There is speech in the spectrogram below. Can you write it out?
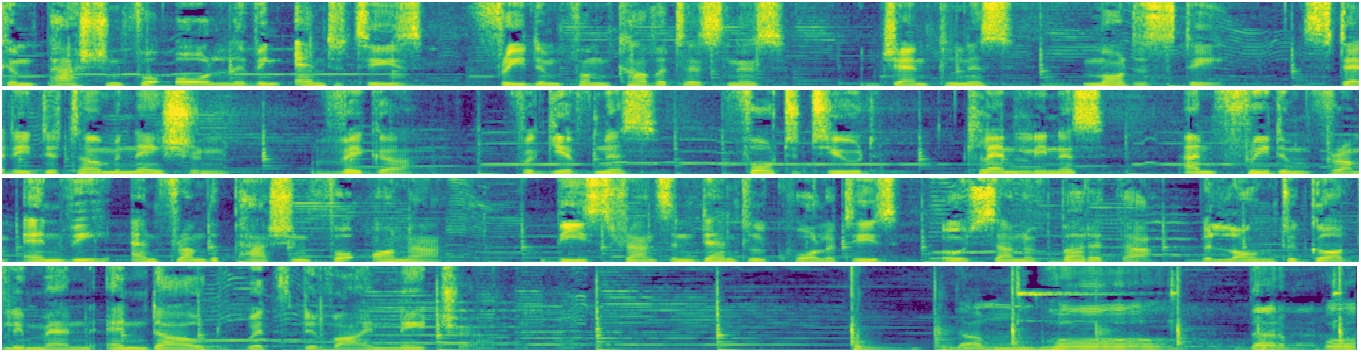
compassion for all living entities, freedom from covetousness, gentleness, modesty, steady determination, vigor, forgiveness, fortitude, cleanliness, and freedom from envy and from the passion for honor. These transcendental qualities, O son of Bharata, belong to godly men endowed with divine nature. दम्भो दर्पो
